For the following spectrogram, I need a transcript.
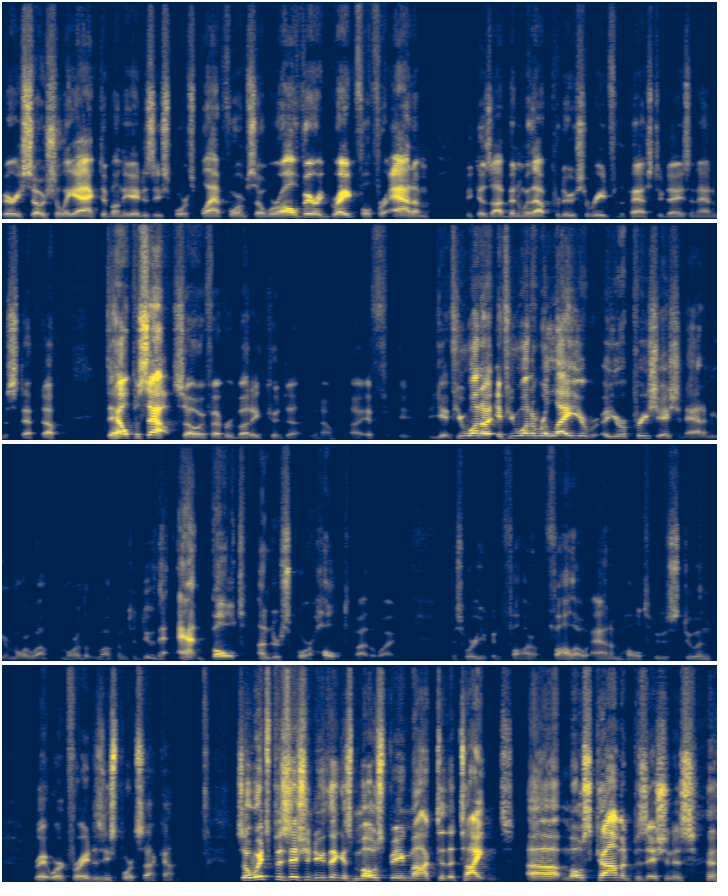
very socially active on the A to Z sports platform. So we're all very grateful for Adam because I've been without producer Reed for the past two days and Adam has stepped up to help us out. So if everybody could, uh, you know, uh, if if you want to if you want to relay your your appreciation, Adam, you're more welcome more than welcome to do that. At Bolt underscore Holt, by the way, is where you can follow follow Adam Holt, who's doing great work for A to Z Sports.com. So, which position do you think is most being mocked to the Titans? Uh, most common position is. uh,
